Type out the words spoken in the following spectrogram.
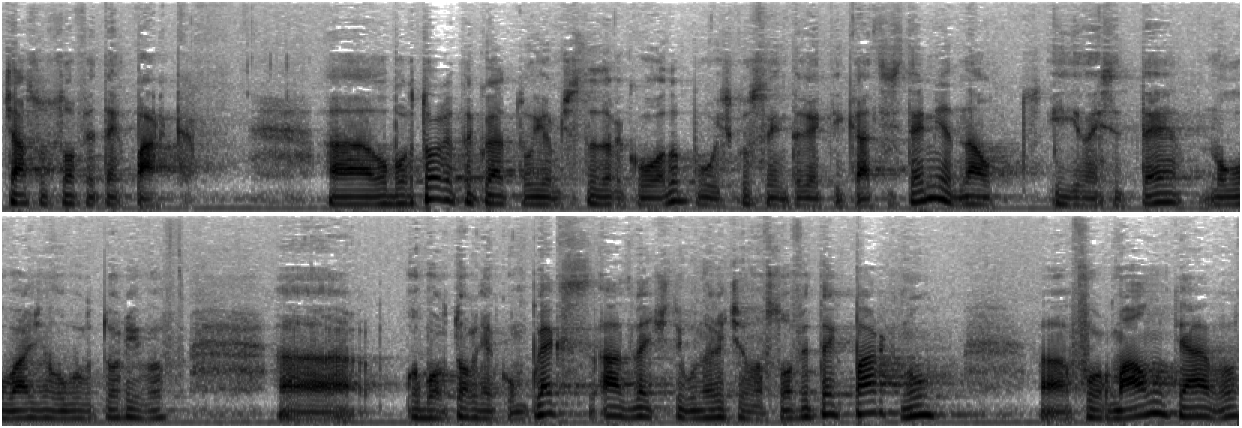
част от София Тех Парк. А, лабораторията, която имам честа да ръковода по изкуствен интелект и КАД системи, е една от 11-те много важни лаборатории в а, лабораторния комплекс. Аз вече ще го наричам в София Тех Парк, но а, формално тя е в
